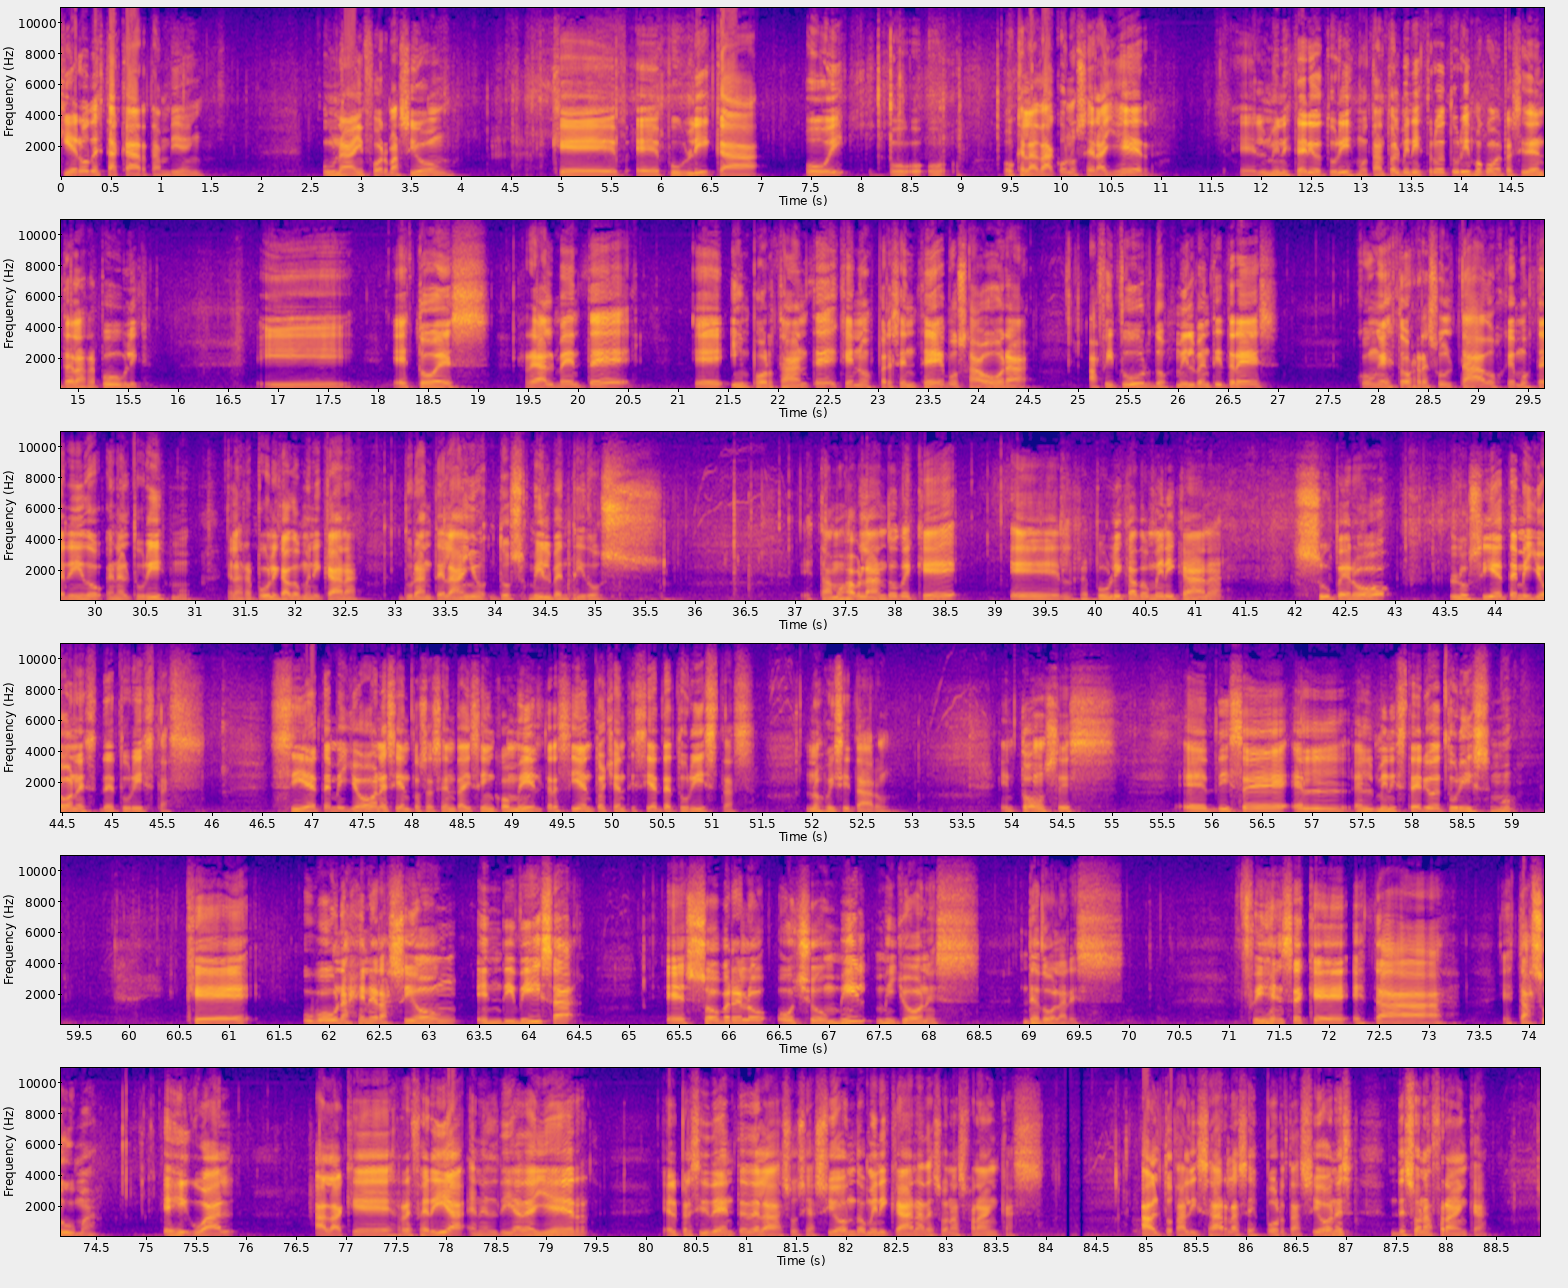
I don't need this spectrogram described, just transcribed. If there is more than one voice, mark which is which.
Speaker 1: quiero destacar también una información que eh, publica hoy o, que la da a conocer ayer el Ministerio de Turismo, tanto el ministro de Turismo como el presidente de la República. Y esto es realmente eh, importante que nos presentemos ahora a FITUR 2023 con estos resultados que hemos tenido en el turismo en la República Dominicana durante el año 2022. Estamos hablando de que eh, la República Dominicana superó los 7 millones de turistas. 7 millones 165 mil 387 turistas nos visitaron. Entonces, eh, dice el, el, Ministerio de Turismo que hubo una generación en divisa eh, sobre los 8 mil millones de dólares. Fíjense que esta, esta suma es igual a la que refería en el día de ayer el presidente de la Asociación Dominicana de Zonas Francas. Al totalizar las exportaciones de zona franca,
